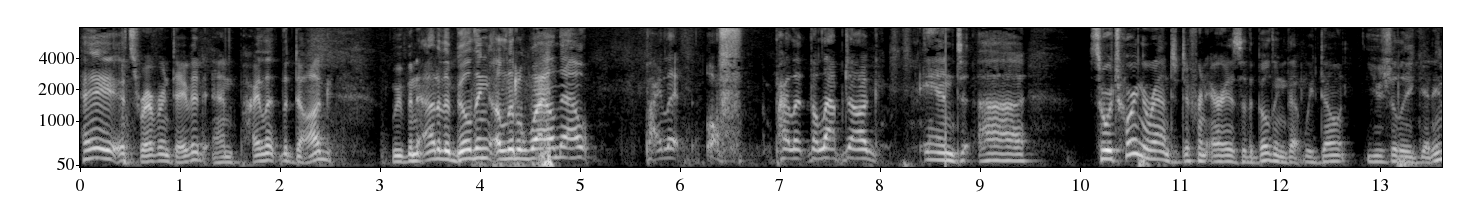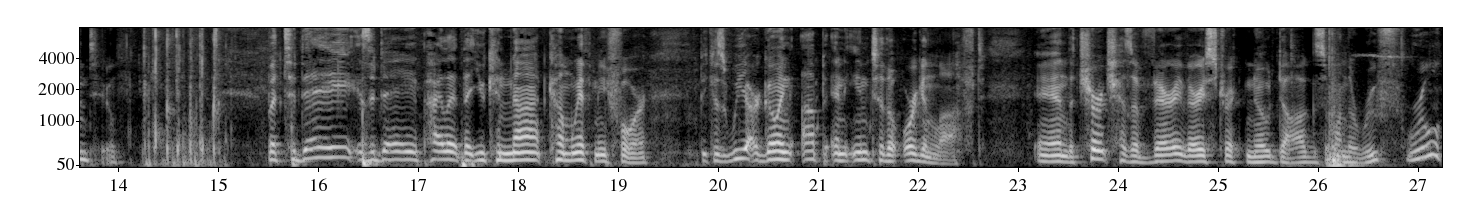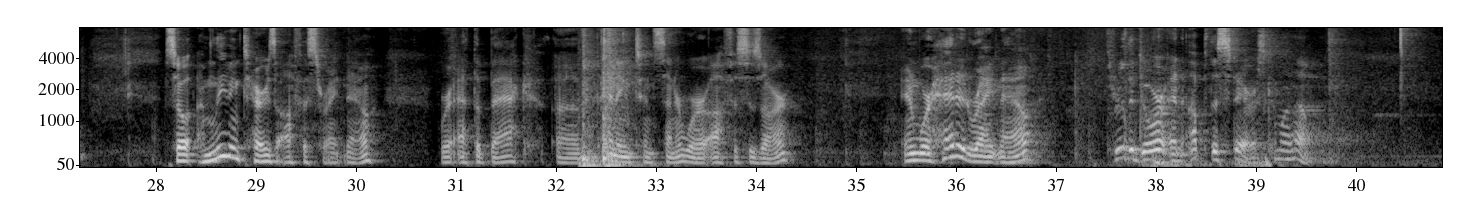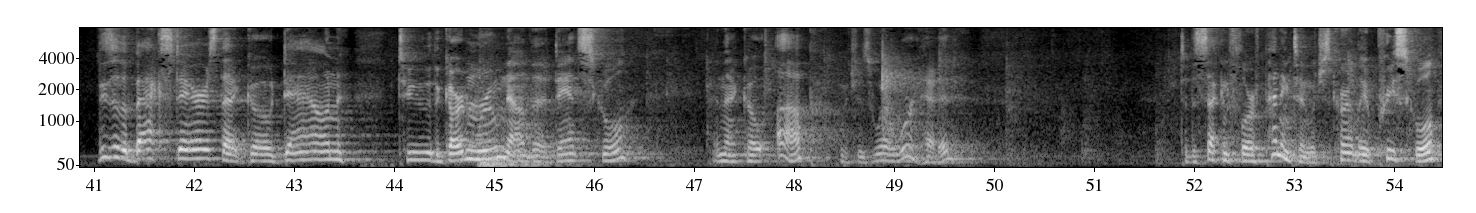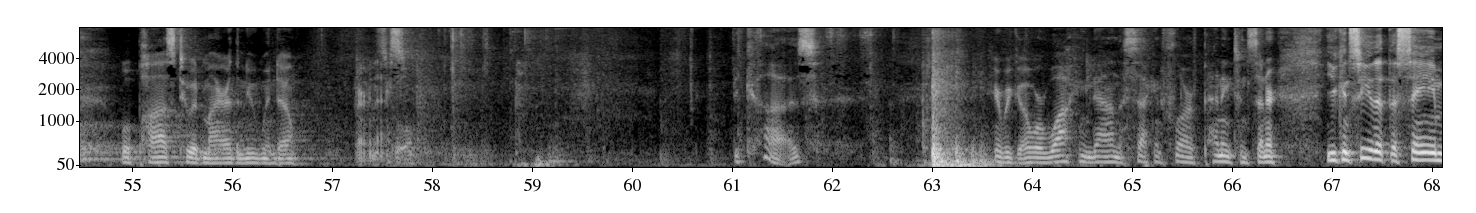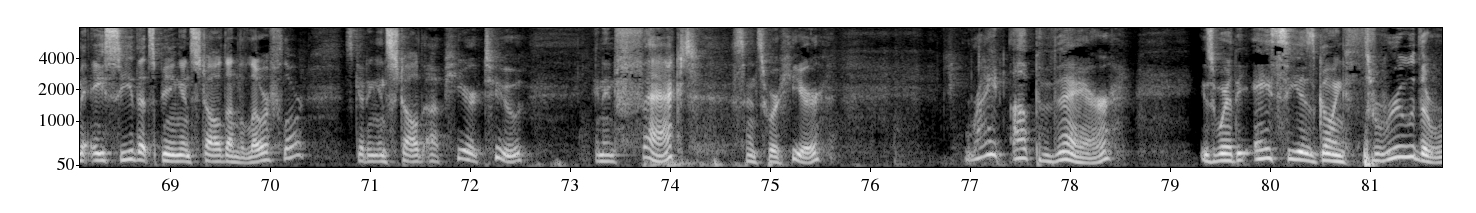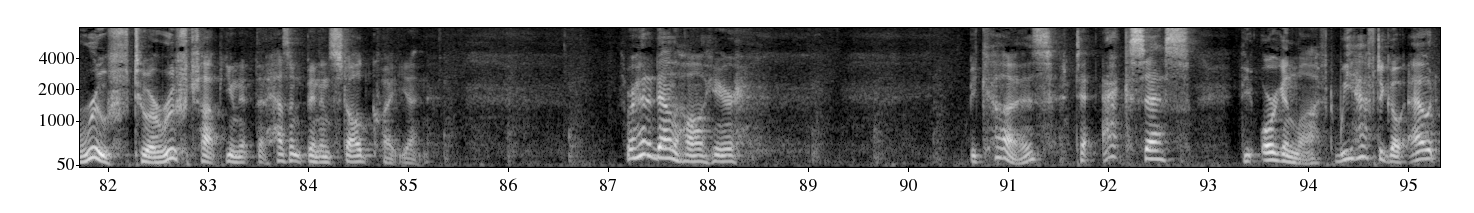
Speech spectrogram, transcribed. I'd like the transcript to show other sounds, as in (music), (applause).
Hey, it's Reverend David and Pilot the dog. We've been out of the building a little while now. Pilot, oof, Pilot the lapdog. And uh, so we're touring around to different areas of the building that we don't usually get into. But today is a day, Pilot, that you cannot come with me for because we are going up and into the organ loft. And the church has a very, very strict no dogs on the roof rule. So I'm leaving Terry's office right now. We're at the back of Pennington Center where our offices are. And we're headed right now through the door and up the stairs. Come on up. These are the back stairs that go down to the garden room, now the dance school, and that go up, which is where we're headed, to the second floor of Pennington, which is currently a preschool. We'll pause to admire the new window. Very nice. Cool. Because here we go. We're walking down the second floor of Pennington Center. You can see that the same AC that's being installed on the lower floor is getting installed up here too. And in fact, since we're here, right up there is where the AC is going through the roof to a rooftop unit that hasn't been installed quite yet. So we're headed down the hall here because to access the organ loft, we have to go out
